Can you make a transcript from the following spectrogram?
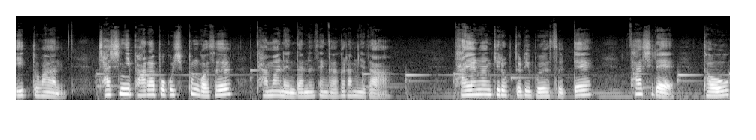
이 또한 자신이 바라보고 싶은 것을 담아낸다는 생각을 합니다. 다양한 기록들이 모였을 때 사실에 더욱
